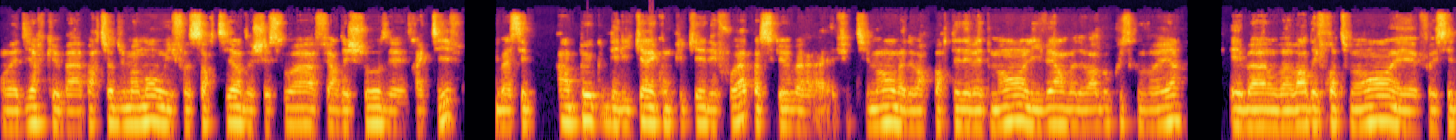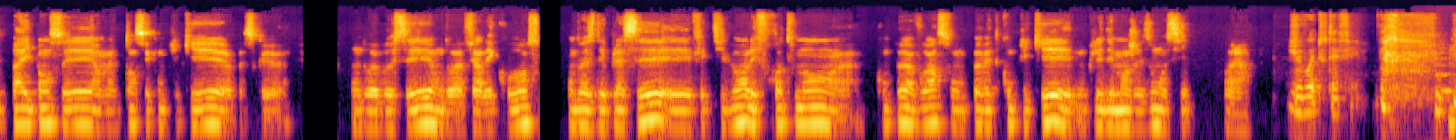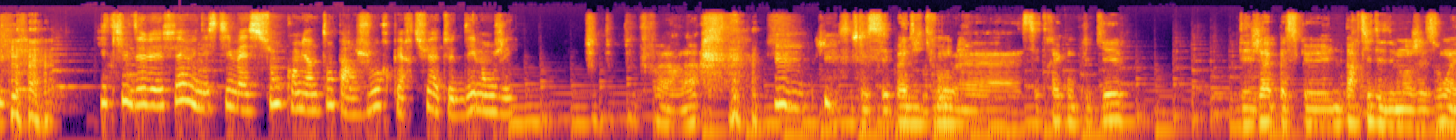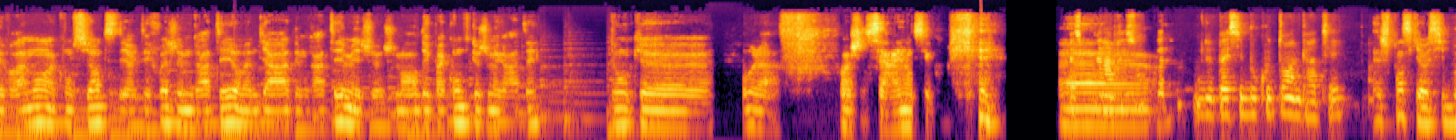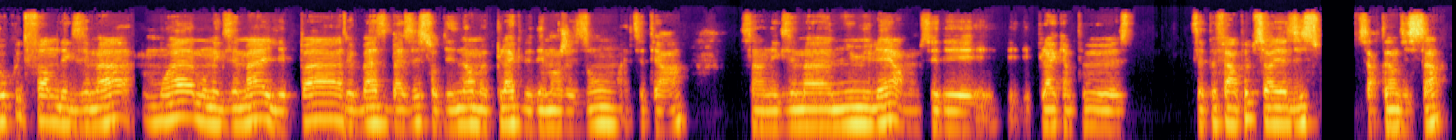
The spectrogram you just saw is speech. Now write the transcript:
on va dire que bah, à partir du moment où il faut sortir de chez soi, faire des choses et être actif, bah, c'est un peu délicat et compliqué des fois parce que bah, effectivement on va devoir porter des vêtements, l'hiver on va devoir beaucoup se couvrir et bah on va avoir des frottements et il faut essayer de pas y penser. En même temps c'est compliqué euh, parce que on doit bosser, on doit faire des courses, on doit se déplacer et effectivement les frottements euh, qu'on peut avoir sont, peuvent être compliqués et donc les démangeaisons aussi. Voilà. Je vois tout à fait. Si tu devais faire une estimation, combien de temps par jour perds-tu à te démanger Alors là, je ne sais pas du tout. Euh, c'est très compliqué. Déjà parce qu'une partie des démangeaisons est vraiment inconsciente. C'est-à-dire que des fois, je vais me gratter, on va me dire arrête de me gratter, mais je ne m'en rendais pas compte que je me grattais. Donc, euh, voilà, je ne sais rien, c'est compliqué. Est-ce que tu as l'impression de passer beaucoup de temps à le gratter? Je pense qu'il y a aussi beaucoup de formes d'eczéma. Moi, mon eczéma, il n'est pas de base basé sur d'énormes plaques de démangeaison, etc. C'est un eczéma numulaire, c'est des, des, plaques un peu, ça peut faire un peu psoriasis, certains disent ça.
